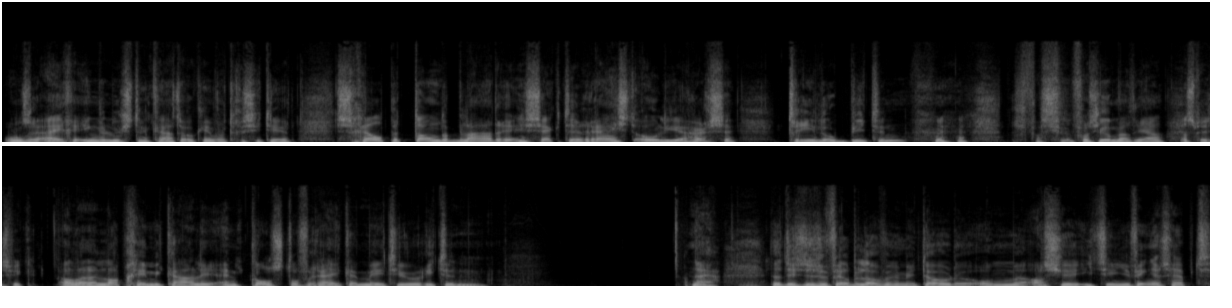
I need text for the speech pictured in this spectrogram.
onze eigen Inge Loes ten Kate ook in wordt geciteerd. Schelpentanden, bladeren, insecten, rijst, olie, harsen, trilobieten. Fos- Fossiel materiaal Dat is specifiek. allerlei labchemicaliën en koolstofrijke meteorieten. Nou ja, dat is dus een veelbelovende methode om eh, als je iets in je vingers hebt,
